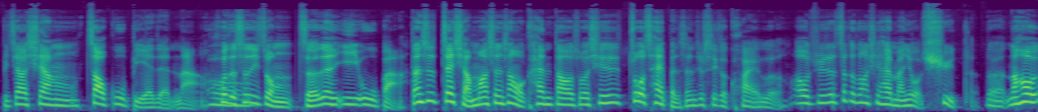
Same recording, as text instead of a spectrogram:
比较像照顾别人呐、啊，或者是一种责任义务吧。但是在小猫身上，我看到说，其实做菜本身就是一个快乐哦。我觉得这个东西还蛮有趣的。对，然后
